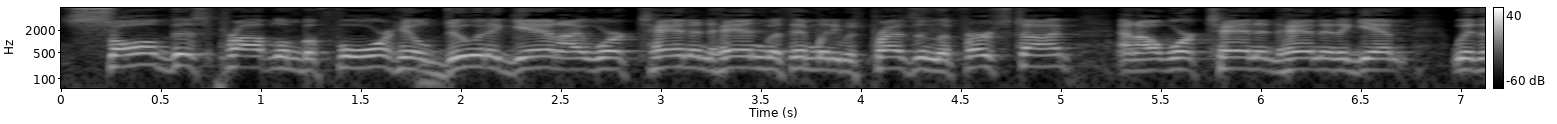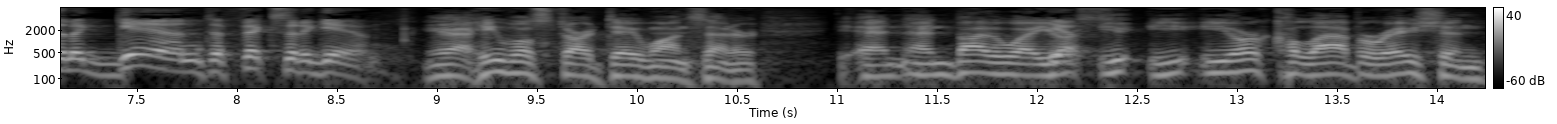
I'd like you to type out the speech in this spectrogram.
solved this problem before. He'll do it again. I worked hand in hand with him when he was president the first time, and I'll work hand in hand and again with him again to fix it again. Yeah, he will start day one, Senator. And and by the way, your, yes. your collaboration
